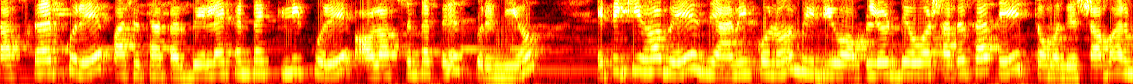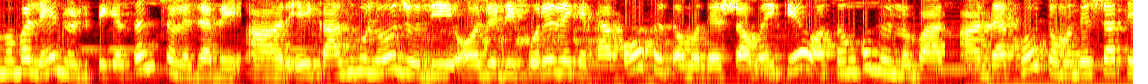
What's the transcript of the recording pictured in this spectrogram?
সাবস্ক্রাইব করে পাশে থাকার বেল আইকনটা ক্লিক করে অল অপশনটা প্রেস করে নিও। এতে কি হবে যে আমি কোনো ভিডিও আপলোড দেওয়ার সাথে সাথে তোমাদের সবার মোবাইলে নোটিফিকেশন চলে যাবে। আর এই কাজগুলো যদি অলরেডি করে রেখে থাকো, তো তোমাদের সবাইকে অসংখ্য ধন্যবাদ। আর দেখো, তোমাদের সাথে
